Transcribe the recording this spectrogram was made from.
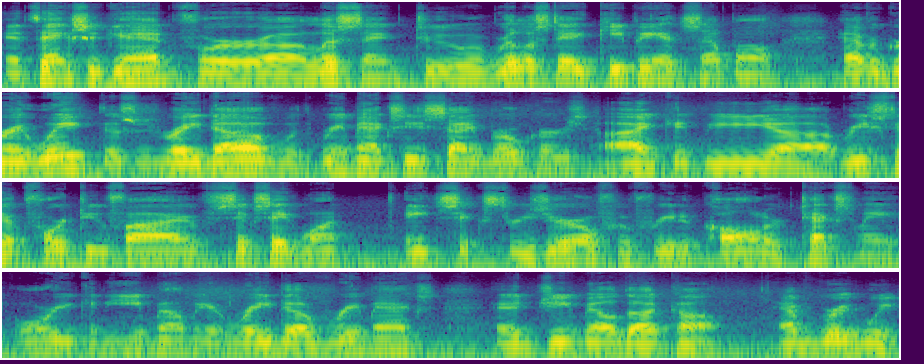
And thanks again for uh, listening to Real Estate Keeping It Simple. Have a great week. This is Ray Dove with Remax Eastside Brokers. I can be uh, reached at 425 681 8630. Feel free to call or text me, or you can email me at raydoveremax at gmail.com. Have a great week.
